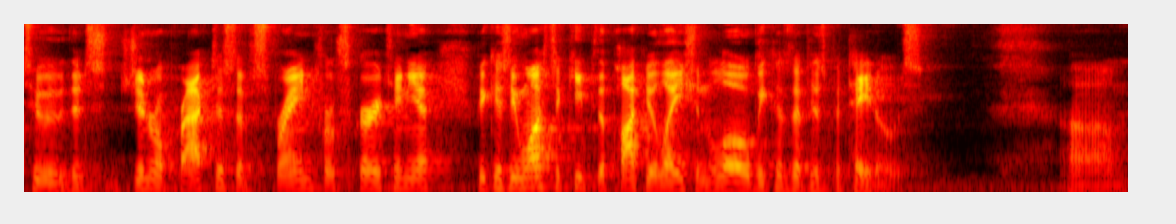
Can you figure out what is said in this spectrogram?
to this general practice of spraying for sclerotinia because he wants to keep the population low because of his potatoes. Um,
